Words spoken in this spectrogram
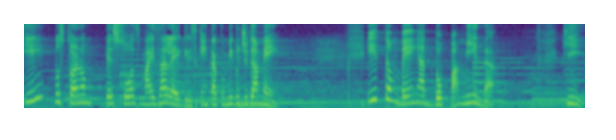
e nos tornam pessoas mais alegres. Quem está comigo, diga amém. E também a dopamina, que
